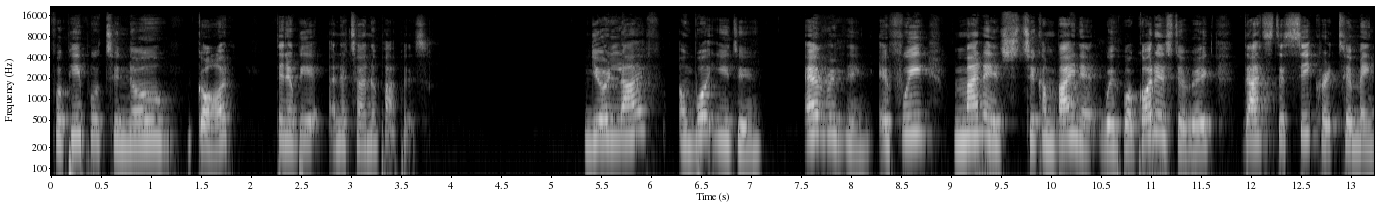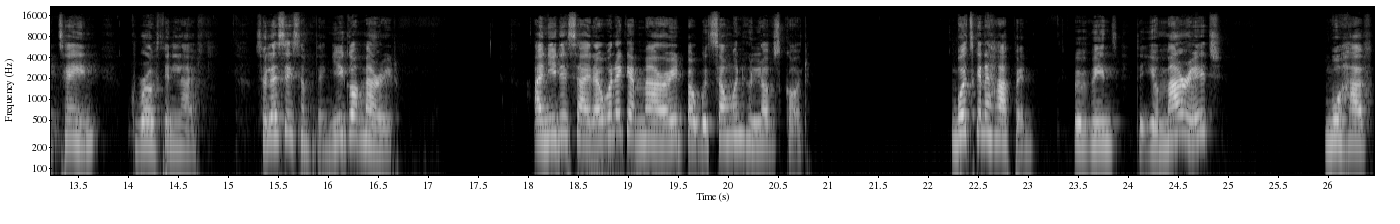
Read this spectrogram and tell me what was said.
for people to know God, then it'll be an eternal purpose your life and what you do, everything, if we manage to combine it with what God is doing, that's the secret to maintain growth in life. So let's say something you got married and you decide, I want to get married, but with someone who loves God. What's going to happen? It means that your marriage will have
